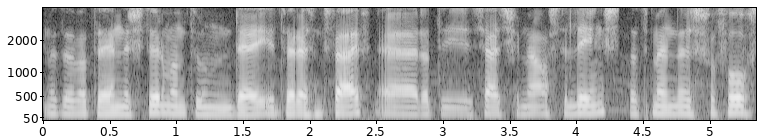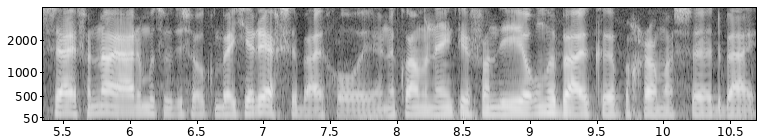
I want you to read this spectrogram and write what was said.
met de, wat de Henry Sturman toen deed in 2005, eh, dat die zei het journaal is te links, dat men dus vervolgens zei van nou ja, dan moeten we dus ook een beetje rechts erbij gooien. En dan kwamen in één keer van die onderbuikprogramma's erbij.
